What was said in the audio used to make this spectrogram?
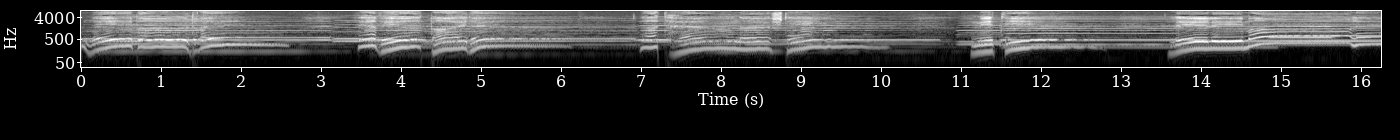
Nebel drehen, wer wird bei der Laterne stehen? Mit dir, Lili Marley,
